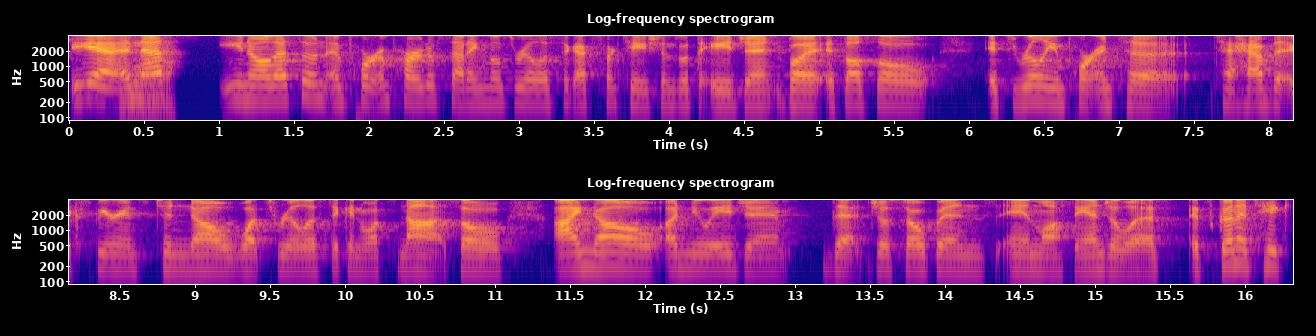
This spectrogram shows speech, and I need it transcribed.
yeah, and that's you know that's an important part of setting those realistic expectations with the agent, but it's also it's really important to to have the experience to know what's realistic and what's not. So I know a new agent that just opens in Los Angeles, it's going to take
